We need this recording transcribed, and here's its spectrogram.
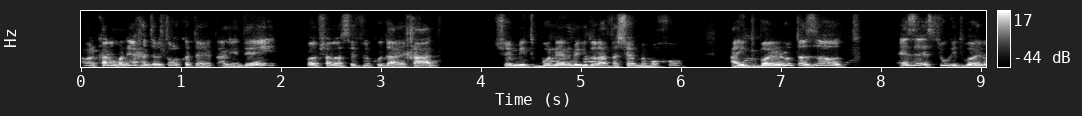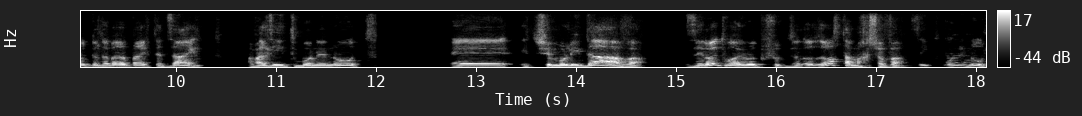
אבל כאן הוא מניח את זה בתור כותרת, על ידי, פה אפשר להוסיף נקודה, אחד, שמתבונן בגדולת השם במוחו. ההתבוננות הזאת, איזה סוג התבוננות נדבר בפרק ט"ז, אבל זו התבוננות שמולידה אהבה. זה לא התבוננות פשוט, זה לא, זה לא סתם מחשבה, זה התבוננות,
